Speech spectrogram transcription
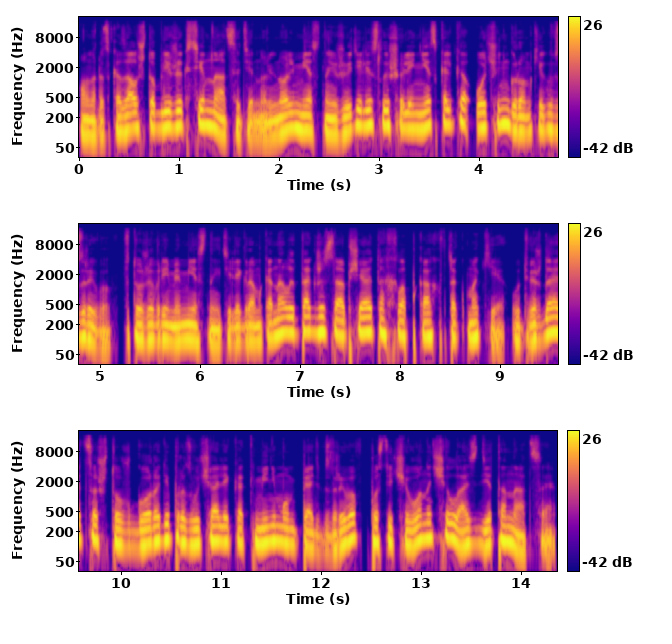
Он рассказал, что ближе к 17.00 местные жители слышали несколько очень громких взрывов. В то же время местные телеграм-каналы также сообщают о хлопках в Такмаке. Утверждается, что в городе прозвучали как минимум 5 взрывов, после чего началась детонация.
